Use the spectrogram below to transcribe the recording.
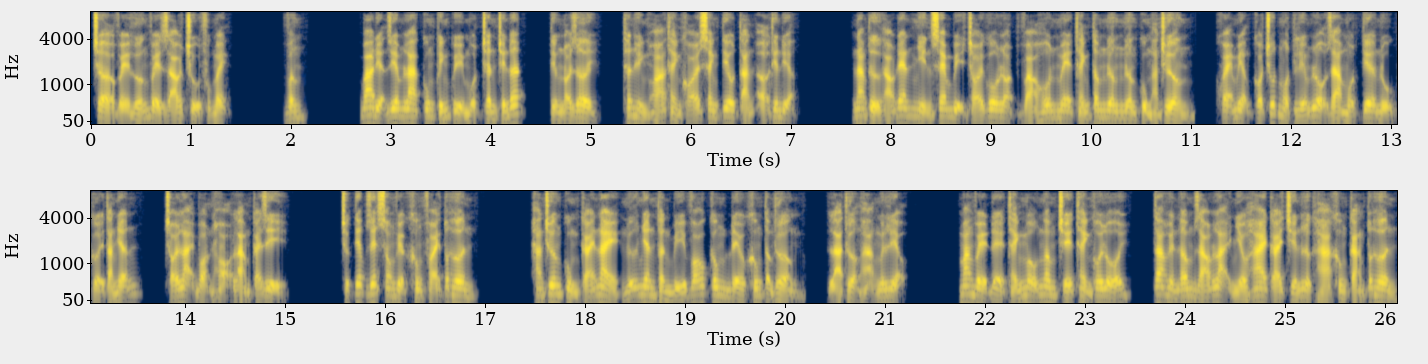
trở về hướng về giáo chủ phục mệnh. Vâng. Ba điện diêm la cung kính quỳ một chân trên đất, tiếng nói rơi, thân hình hóa thành khói xanh tiêu tán ở thiên địa nam tử áo đen nhìn xem bị trói gô lọt và hôn mê thánh tâm nương nương cùng hàn Trương khoe miệng có chút một liếm lộ ra một tia nụ cười tàn nhẫn, trói lại bọn họ làm cái gì? Trực tiếp giết xong việc không phải tốt hơn. Hàn trương cùng cái này nữ nhân thần bí võ công đều không tầm thường, là thượng hạng nguyên liệu. Mang về để thánh mẫu ngâm chế thành khôi lỗi, ta huyền âm giáo lại nhiều hai cái chiến lược há không càng tốt hơn.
